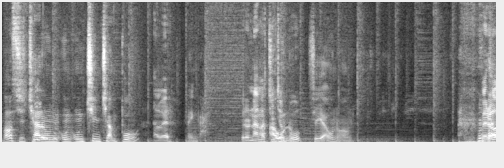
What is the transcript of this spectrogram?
Vamos a echar un, un, un chin champú. A ver, Venga. pero nada más chichampú. Sí, a uno, a uno. Pero,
